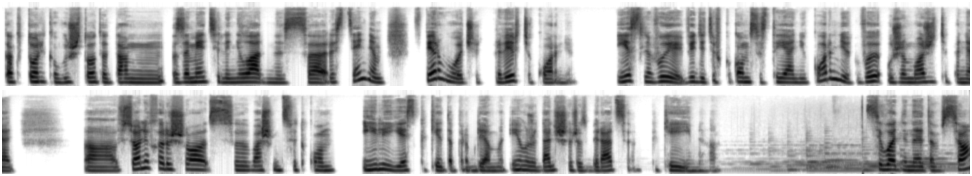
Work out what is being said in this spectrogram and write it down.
как только вы что-то там заметили неладное с растением, в первую очередь проверьте корни. Если вы видите, в каком состоянии корни, вы уже можете понять, а, все ли хорошо с вашим цветком или есть какие-то проблемы, и уже дальше разбираться, какие именно. Сегодня на этом все.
